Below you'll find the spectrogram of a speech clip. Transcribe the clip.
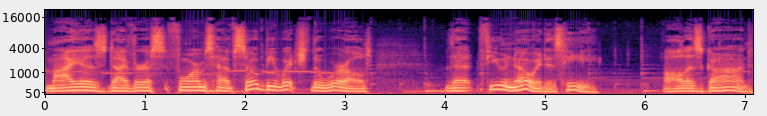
Maya's diverse forms have so bewitched the world that few know it is He. All is God,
